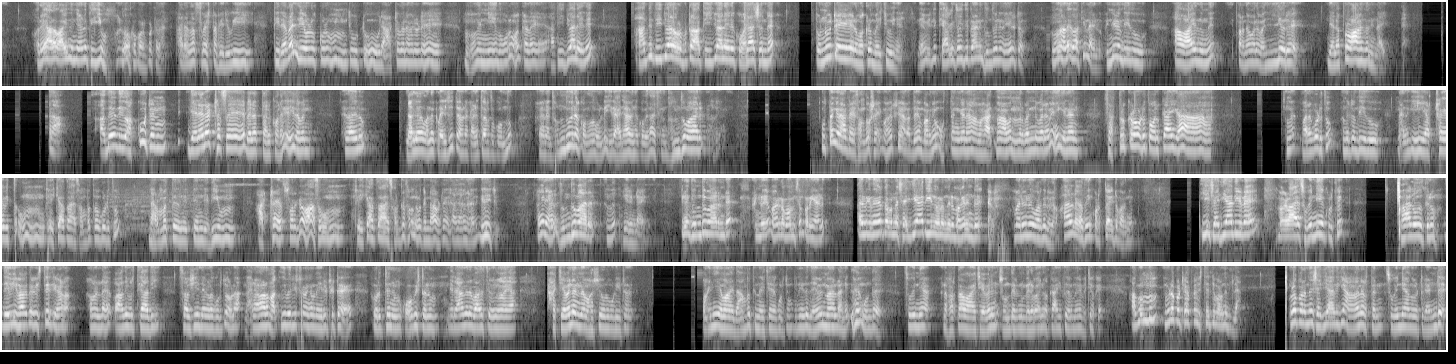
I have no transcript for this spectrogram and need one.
ഒരേ ആളെ വായി നിന്നെയാണ് തീയും. വെള്ളമൊക്കെ പുറപ്പെട്ടതാണ്. ഭരതശ്രേഷ്ഠ പെരുകി തിരവല്ലി ഒഴുക്കുഴും ചൂട്ടു രാക്ഷസനവരുടെ മൂന്നന്യേ നൂറ് മക്കളെ. ആ തീജ്വാലയിൽ ആദ്യം തീജ്വാല പുറപ്പെട്ടു. ആ തീജ്വാലയിൽ കോലാശന്റെ തൊണ്ണൂറ്റേഴ് മക്കളും മരിച്ചുപോയി ഞാൻ. അദ്ദേഹം വലിയ ത്യാഗം സഹിച്ചിട്ടാണ് ധുന്തുവിനെ നേരിട്ടത്. മൂന്നാളെ ബാക്കിയുണ്ടായുള്ളൂ. പിന്നീട് എന്ത് ചെയ്തു? ആ വായിൽ നിന്ന് പറഞ്ഞ പോലെ വലിയൊരു ജലപ്രവാഹം തന്നെ ഉണ്ടായി. അതാ. അത് അക്കൂറ്റൻ ജലരക്ഷസേ ബലത്താൽ കൊല ചെയ്തവൻ. ഏതായാലും രാജാവ് വളരെ ക്ലേശിച്ച് അവനെ കഴുത്തേർത്ത് കൊന്നു. അങ്ങനെ ധുന്ധുവിനെ കൊന്നതുകൊണ്ട് ഈ രാജാവിനെ കൊലാശനം ധുന്തുമാരൻ എന്ന് ഉത്തങ്കനാട്ടെ സന്തോഷമായി മഹർഷിയാണ് അദ്ദേഹം പറഞ്ഞു ഉത്തങ്കന മഹാത്മാവൻ നൃപന് വരമേകിനാൻ ശത്രുക്കളോട് തോൽക്കായിക. വരം കൊടുത്തു. എന്നിട്ട് എന്ത് ചെയ്തു? നൽകി അക്ഷയവിത്തവും ക്ഷയിക്കാത്ത സമ്പത്തും കൊടുത്തു. ധർമ്മത്തിൽ നിത്യം രതിയും അക്ഷയ സ്വർഗവാസവും ക്ഷയിക്കാത്തതായ സ്വർഗസുഖങ്ങളൊക്കെ ഉണ്ടാവട്ടെ രാജാവിനെ അനുഗ്രഹിച്ചു. അങ്ങനെയാണ് ധുന്ധുമാരൻ എന്ന് പേരുണ്ടായത്. പിന്നെ ധുന്ധുമാരന്റെ അന്വയമാരുടെ വംശം പറയാണ് അതിൽ നേരത്തെ പറഞ്ഞ ശര്യാദി എന്ന് പറയുന്നൊരു മകനുണ്ട് മനുവിന് പറഞ്ഞില്ലല്ലോ അയാളുടെ കഥയും കുറച്ചായിട്ട് പറഞ്ഞു. ഈ ശര്യാദിയുടെ മകളായ സുകന്യയെക്കുറിച്ച് ഭാഗവതത്തിലും ദേവീഭാഗത്തിലും വിസ്തരിച്ച് കാണാം. അവളുടെ പാതിവൃത്യാദി സൗശീല്യങ്ങളെക്കുറിച്ചും അവിടെ ധാരാളം അഗ്നി പരീക്ഷണങ്ങൾ നേരിട്ടിട്ട് വൃദ്ധനും കോപിഷ്ഠനും നിരാന്തര ബാധിച്ചവനുമായ ആ ചെവൻ എന്ന മഹർഷിയോട് കൂടിയിട്ട് മഹനീയമായ ദാമ്പത്യം നയിച്ചതിനെക്കുറിച്ചും പിന്നീട് ദേവന്മാരുടെ അനുഗ്രഹം കൊണ്ട് സുകന്യയുടെ ഭർത്താവായ ചെവനും സുന്ദരനും ബലവാനും ഒക്കെ ആയി തീർന്നതിനെ പറ്റിയൊക്കെ അതൊന്നും ഇവിടെ പക്ഷേ അത്ര വിസ്തരിച്ച് പറഞ്ഞിട്ടില്ല. ഇവിടെ പറയുന്നത് ശരിയാതിക്ക് ആനർത്തൻ സുകന്യ എന്ന് പറഞ്ഞിട്ട് രണ്ട്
